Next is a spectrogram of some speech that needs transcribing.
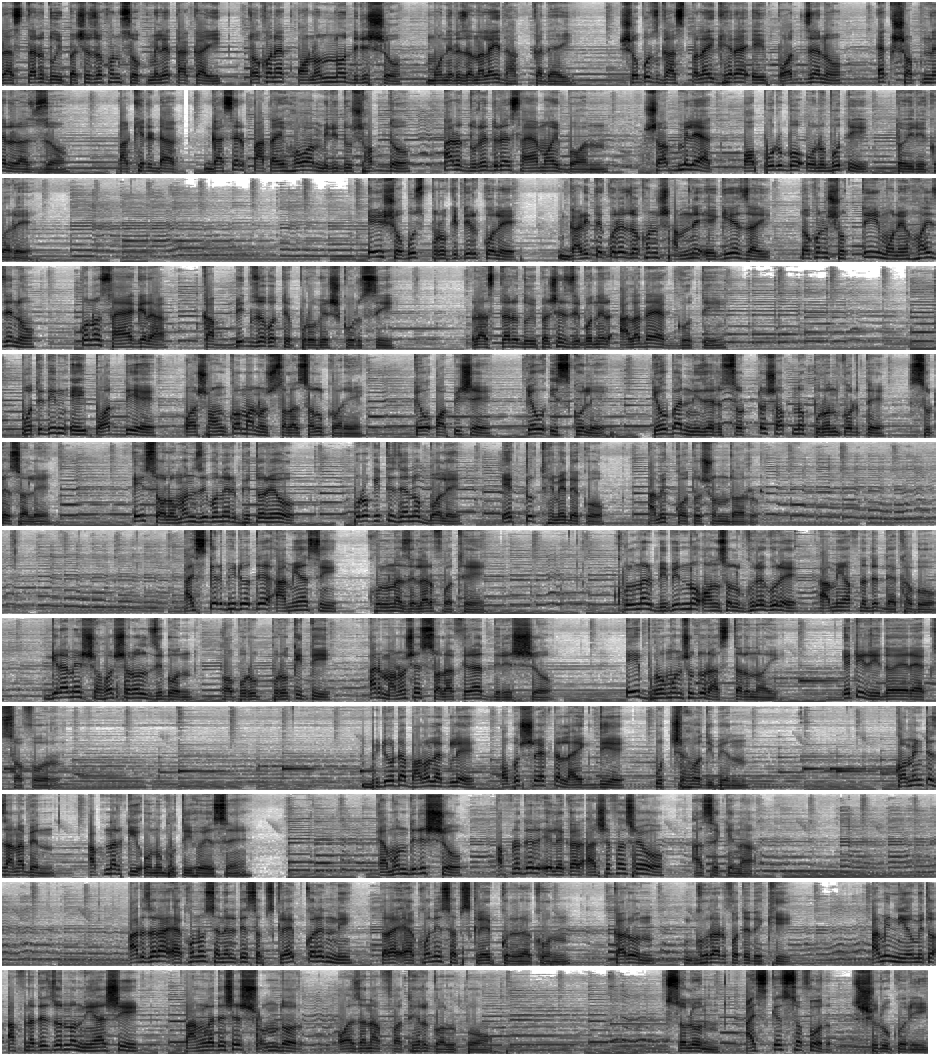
রাস্তার দুই পাশে যখন চোখ মেলে তাকাই, তখন এক অনন্য দৃশ্য মনের জানালায় ধাক্কা দেয়। সবুজ গাছপালায় ঘেরা এই পথ যেন এক স্বপ্নের রাজ্য। পাখির ডাক, গাছের পাতায় হওয়া মৃদু শব্দ আর দূরে দূরে ছায়াময় বন, সব মিলে এক অপূর্ব অনুভূতি তৈরি করে। এই সবুজ প্রকৃতির কোলে গাড়িতে করে যখন সামনে এগিয়ে যাই, তখন সত্যিই মনে হয় যেন কোনো ছায়াগেরা কাব্যিক জগতে প্রবেশ করছি। রাস্তার দুই পাশে জীবনের আলাদা এক গতি। প্রতিদিন এই পথ দিয়ে অসংখ্য মানুষ চলাচল করে। কেউ অফিসে, কেউ স্কুলে, কেউ বা নিজের ছোট্ট স্বপ্ন পূরণ করতে ছুটে চলে। এই চলমান জীবনের ভিতরেও প্রকৃতি যেন বলে, একটু থেমে দেখো, আমি কত সুন্দর। আজকের ভিডিওতে আমি আছি খুলনা জেলার পথে। খুলনার বিভিন্ন অঞ্চল ঘুরে ঘুরে আমি আপনাদের দেখাবো। গ্রামের সহজ সরল জীবন, অপরূপ প্রকৃতি আর মানুষের চলাফেরার দৃশ্য। এই ভ্রমণ শুধু রাস্তার নয়, এটি হৃদয়ের এক সফর। ভিডিওটা ভালো লাগলে অবশ্যই একটা লাইক দিয়ে উৎসাহ দিবেন। কমেন্টে জানাবেন আপনার কি অনুভূতি হয়েছে। এমন দৃশ্য আপনাদের এলাকার আশেপাশেও আছে কিনা? আর যারা এখনও চ্যানেলটি সাবস্ক্রাইব করেননি, তারা এখনই সাবস্ক্রাইব করে রাখুন। কারণ ঘোরার পথে দেখি। আমি নিয়মিত আপনাদের জন্য নিয়ে আসি বাংলাদেশের সুন্দর, অজানা পথের গল্প। চলুন, আজকের সফর শুরু করি।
